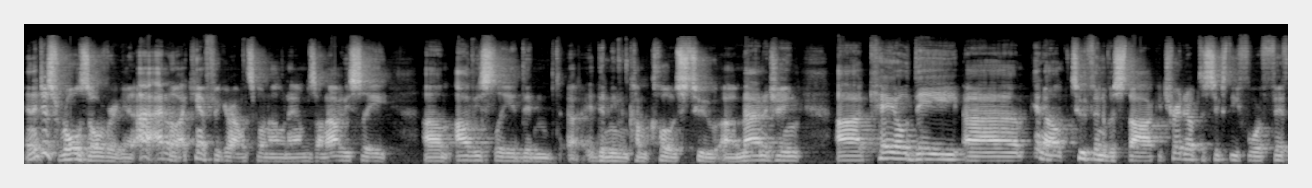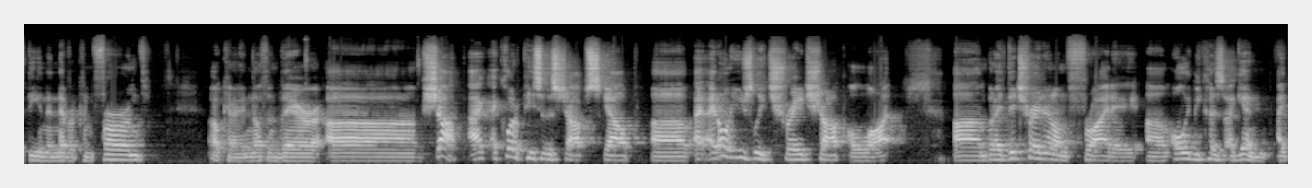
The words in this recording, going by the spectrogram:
and it just rolls over again. I, I, don't know. I can't figure out what's going on with Amazon. Obviously, um, obviously it didn't. Uh, it didn't even come close to uh, managing. Uh, KOD, uh, you know, too thin of a stock. It traded up to 64.50 and then never confirmed. Okay, nothing there. Uh, shop. I, I, caught a piece of this shop scalp. Uh, I, I, don't usually trade shop a lot, um, but I did trade it on Friday um, only because, again, I,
